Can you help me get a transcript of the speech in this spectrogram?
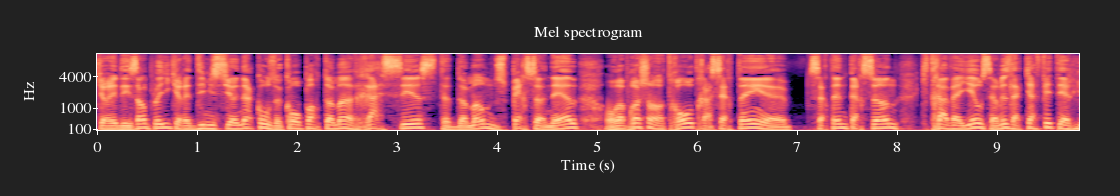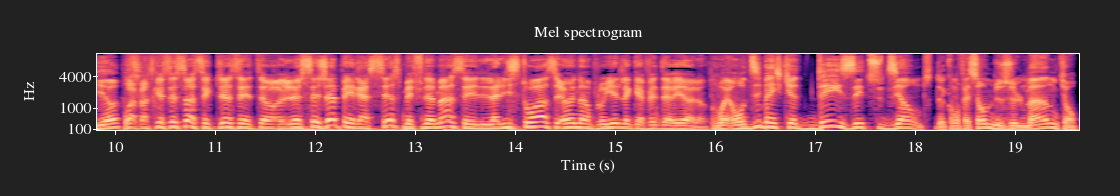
qu'il y aurait des employés qui auraient démissionné à cause de comportements racistes de membres du personnel. On reproche entre autres à certains euh, certaines personnes qui travaillaient au service de la cafétéria. Ouais, parce que c'est ça, c'est que là, c'est, euh, le cégep est raciste, mais finalement, c'est la- l'histoire, c'est un employé de la cafétéria. Là. Ouais, on dit ben qu'il y a des étudiantes de confession musulmane qui ont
